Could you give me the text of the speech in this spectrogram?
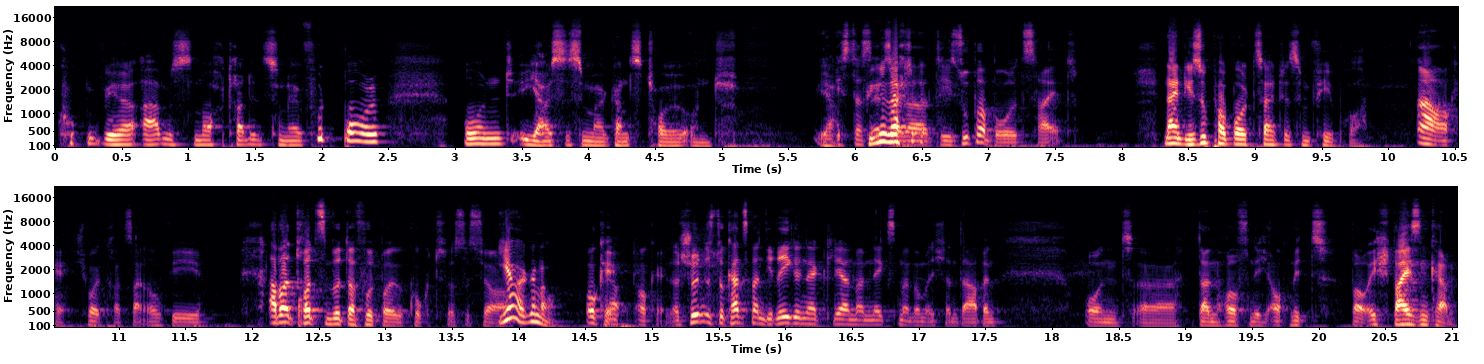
gucken wir abends noch traditionell Football. Und ja, es ist immer ganz toll. Und ja, Ist das wie gesagt, die Super Bowl-Zeit? nein, die Super Bowl-Zeit ist im Februar. Ah, okay. Ich wollte gerade sagen, irgendwie. Aber trotzdem wird da Football geguckt. Das ist ja. Ja, genau. Okay, Ja. okay. Das Schöne ist, du kannst mal die Regeln erklären beim nächsten Mal, wenn ich dann da bin. Und äh, dann hoffentlich auch mit bei euch speisen kann.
